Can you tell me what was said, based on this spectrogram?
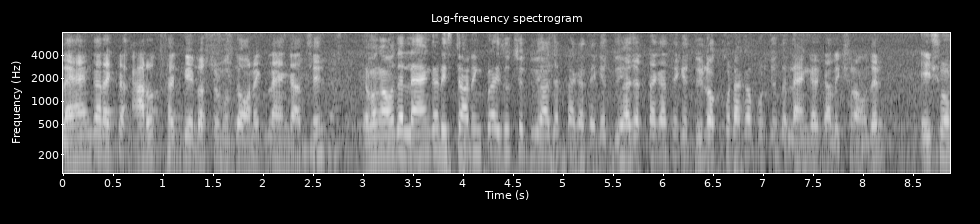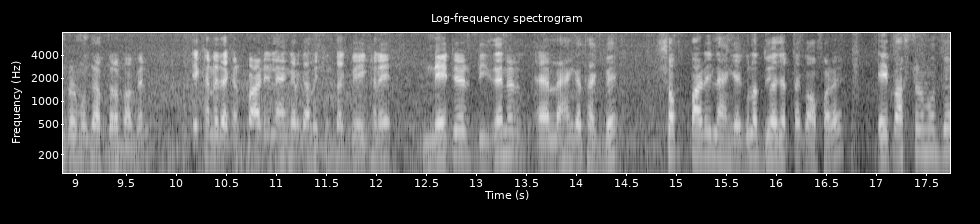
লেহেঙ্গার একটা আড়ত থাকবে এই পাঁচটার মধ্যে। অনেক লেহেঙ্গা আছে। এবং আমাদের লেহেঙ্গার স্টার্টিং প্রাইস হচ্ছে দুই হাজার টাকা থেকে, দুই হাজার টাকা থেকে দুই লক্ষ টাকা পর্যন্ত লেহেঙ্গার কালেকশন আমাদের এই শোরুমটার মধ্যে আপনারা পাবেন। এখানে দেখেন পার্টি লেহেঙ্গার কালেকশন থাকবে। এখানে নেটের ডিজাইনের লেহেঙ্গা থাকবে। সব পার্টি লেহেঙ্গা, এগুলো দুই হাজার টাকা অফারে এই পাঁচটার মধ্যে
